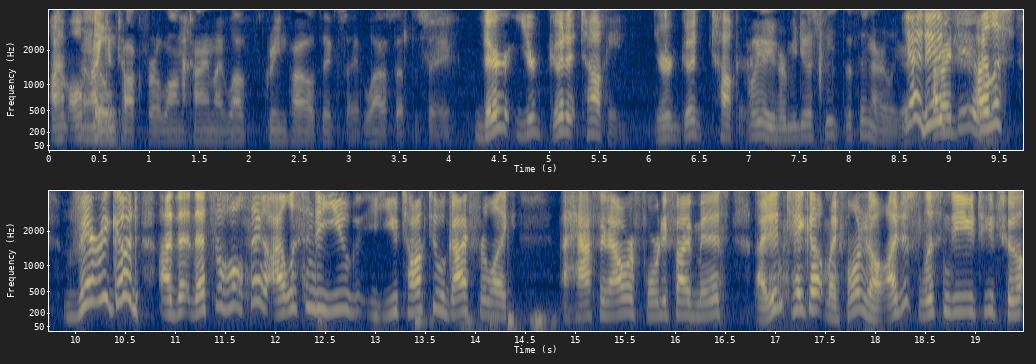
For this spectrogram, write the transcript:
I'm And also I can talk for a long time. I love green politics. I have a lot of stuff to say. there. You're good at talking. You're a good talker. Oh yeah, you heard me do a speech, the thing earlier. Yeah, dude. How'd I do? I listen. Very good. Uh, that, that's the whole thing. I listened to you. You talk to a guy for like a half an hour, forty five minutes. I didn't take out my phone at all. I just listened to you two to,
